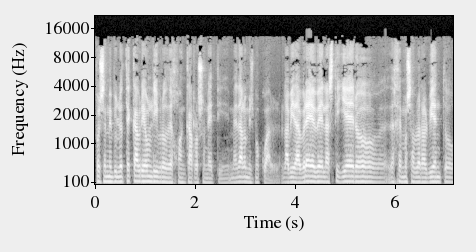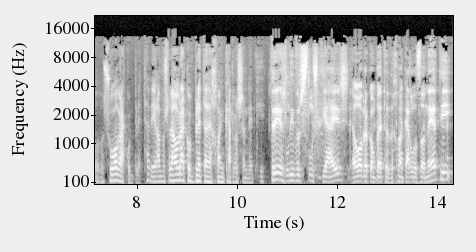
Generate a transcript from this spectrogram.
pues en mi biblioteca habría un libro de Juan Carlos Onetti, me da lo mismo cuál. La vida breve, El astillero, Dejemos hablar al viento, su obra completa, digamos, la obra completa de Juan Carlos Onetti. Três livros celestiais, a obra completa de Juan Carlos Onetti,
